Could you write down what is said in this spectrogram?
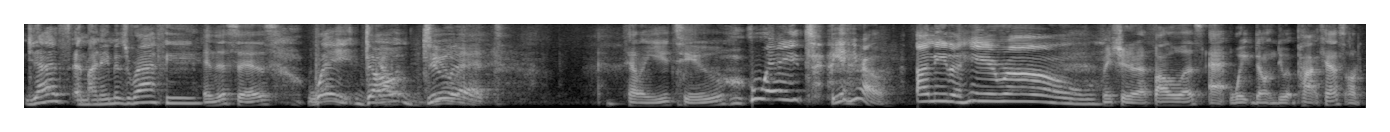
yes, and my name is Rafi. and this is Wait, don't do it. Telling you to Wait, be a hero. I need a hero. Make sure to follow us at Wait Don't Do It Podcast on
